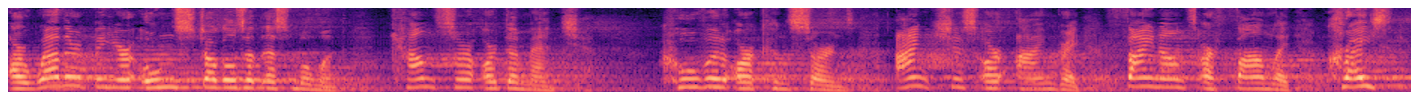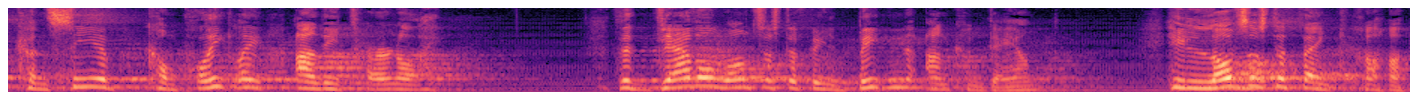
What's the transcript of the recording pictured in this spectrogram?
or whether it be your own struggles at this moment, cancer or dementia, COVID or concerns, anxious or angry, finance or family, Christ can save completely and eternally. The devil wants us to feel beaten and condemned. He loves us to think, "Ha,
